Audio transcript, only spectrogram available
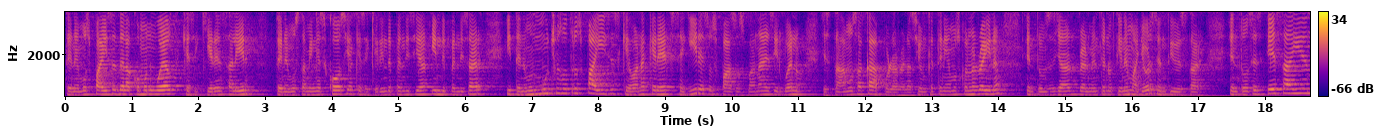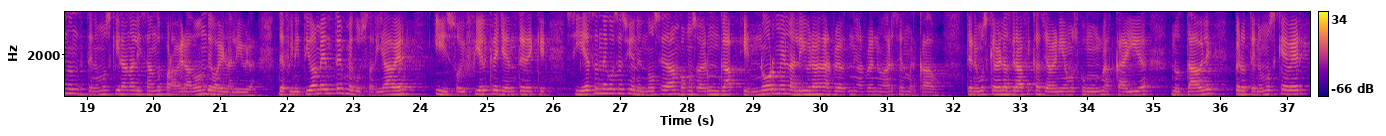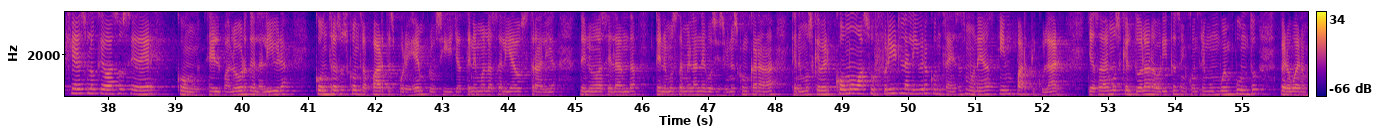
Tenemos países de la Commonwealth que se quieren salir tenemos también Escocia que se quiere independizar, independizar y tenemos muchos otros países que van a querer seguir esos pasos, van a decir, bueno, estábamos acá por la relación que teníamos con la reina, entonces ya realmente no tiene mayor sentido estar. Entonces es ahí en donde tenemos que ir analizando para ver a dónde va a ir la libra. Definitivamente me gustaría ver y soy fiel creyente de que si esas negociaciones no se dan, vamos a ver un gap enorme en la libra al, al reanudarse el mercado. Tenemos que ver las gráficas, ya veníamos con una caída notable, pero tenemos que ver qué es lo que va a suceder con el valor de la libra contra sus contrapartes. Por ejemplo, si ya tenemos la salida de Australia, de Nueva Zelanda, tenemos también las negociaciones con Canadá, tenemos que ver cómo va a sufrir la libra contra esas monedas en particular. Ya sabemos que el dólar ahorita se encuentra en un buen punto, pero bueno,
